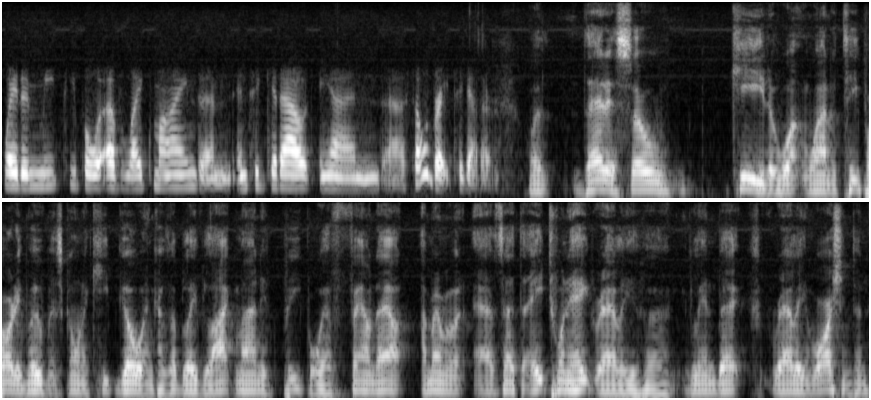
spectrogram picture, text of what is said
way to meet people of like mind and, and to get out and uh, celebrate together. Well, that is so key to why, the Tea Party movement is going to keep going because I believe like-minded people have found out. I remember when I was at the 828 rally of uh, Glenn Beck's rally in Washington,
